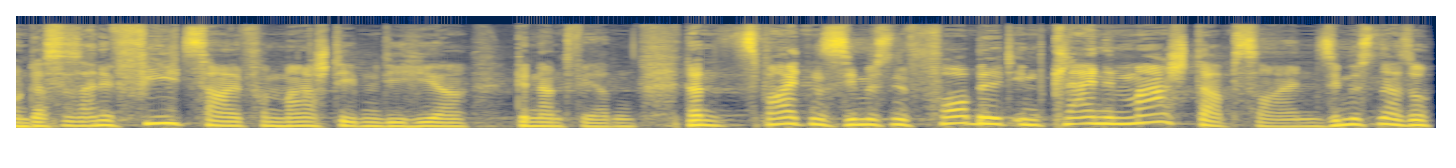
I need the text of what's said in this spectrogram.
Und das ist eine Vielzahl von Maßstäben, die hier genannt werden. Dann zweitens, sie müssen Vorbild im kleinen Maßstab sein. Sie müssen also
